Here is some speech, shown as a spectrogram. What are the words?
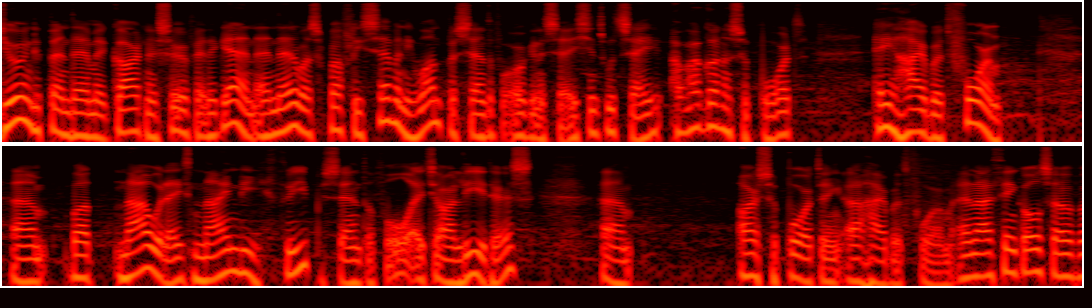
during the pandemic, Gartner surveyed again, and there was roughly 71% of organizations would say, oh, we're going to support a hybrid form. Um, but nowadays, 93% of all HR leaders um, are supporting a hybrid form. And I think also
